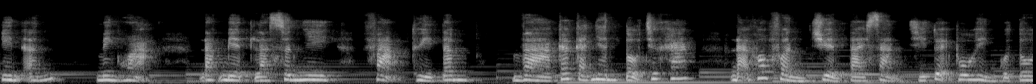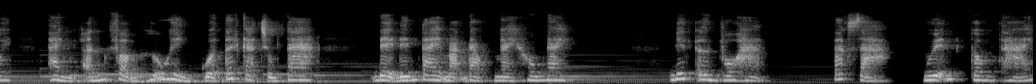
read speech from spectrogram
in ấn, minh họa, đặc biệt là Xuân Nhi, Phạm thủy Tâm và các cá nhân tổ chức khác đã góp phần chuyển tài sản trí tuệ vô hình của tôi thành ấn phẩm hữu hình của tất cả chúng ta để đến tay bạn đọc ngày hôm nay. Biết ơn vô hạn. Tác giả Nguyễn Công Thái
